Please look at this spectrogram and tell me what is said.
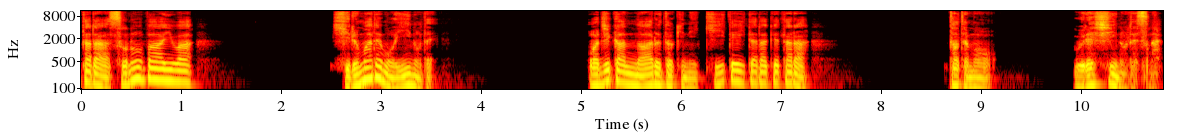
ただその場合は、昼間でもいいので、お時間のある時に聞いていただけたら、とても嬉しいのですが。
